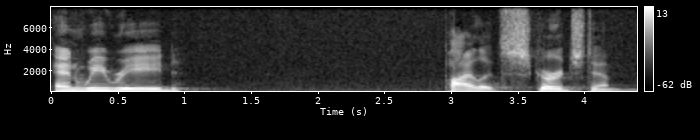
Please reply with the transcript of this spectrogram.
and we read Pilate scourged him.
